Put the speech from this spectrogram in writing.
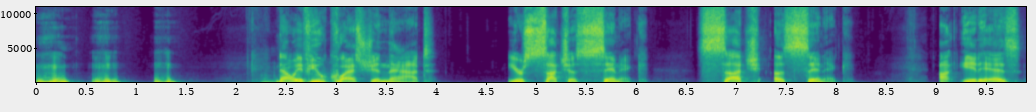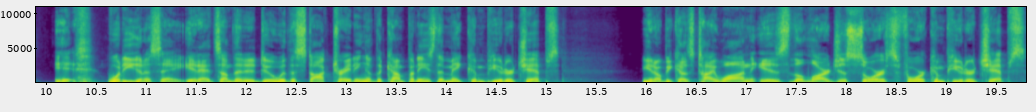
Mm-hmm. Mm-hmm. Mm-hmm. Now, if you question that, you're such a cynic, such a cynic. Uh, it has. It, what are you going to say? It had something to do with the stock trading of the companies that make computer chips? you know, because Taiwan is the largest source for computer chips.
